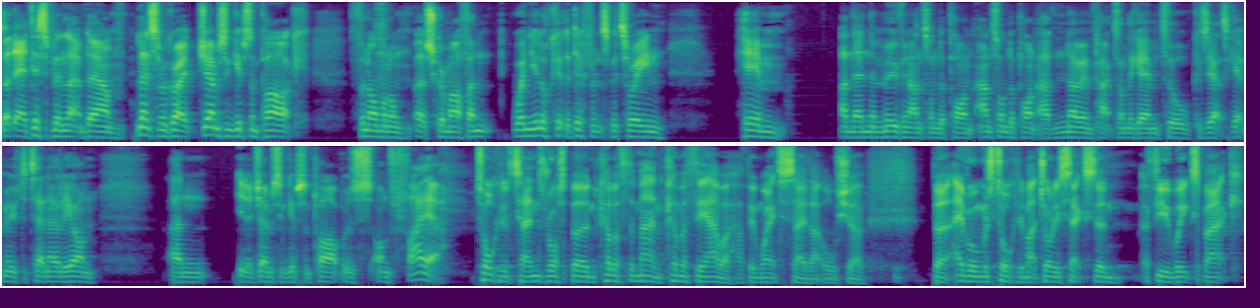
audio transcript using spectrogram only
But their discipline let them down. Leinster were great. Jamison Gibson Park, phenomenal at scrum half. And when you look at the difference between him and then the moving Anton Dupont, Anton Dupont had no impact on the game at all because he had to get moved to 10 early on. And, you know, Jamison Gibson Park was on fire talking of tens, Ross Byrne, cometh the man, cometh the hour. I've been waiting to say that all show. But everyone was talking about Johnny Sexton a few weeks back.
